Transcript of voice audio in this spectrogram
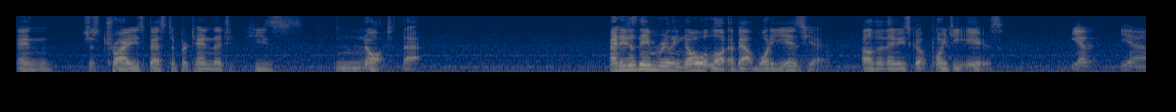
and just try his best to pretend that he's not that. And he doesn't even really know a lot about what he is yet, other than he's got pointy ears. yep, yeah,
